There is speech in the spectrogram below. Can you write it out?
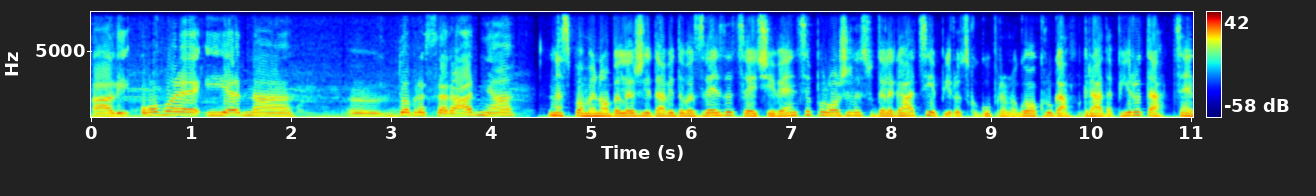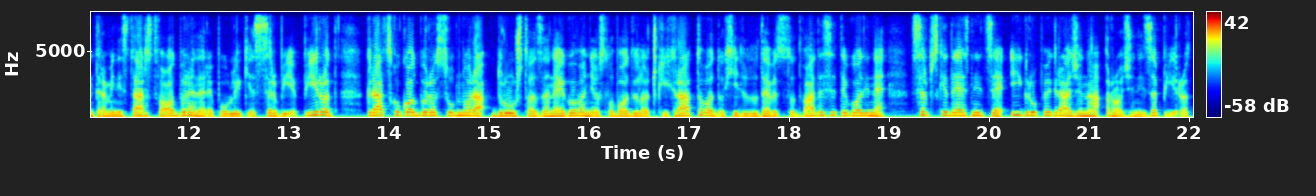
ali ovo je i jedna e, dobra saradnja Na spomen obeležje Davidova zvezda, cveće i vence položile su delegacije Pirotskog upravnog okruga, grada Pirota, Centra Ministarstva odborene Republike Srbije Pirot, Gradskog odbora Subnora, Društva za negovanje oslobodilačkih ratova do 1920. godine, Srpske desnice i grupe građana rođeni za Pirot.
